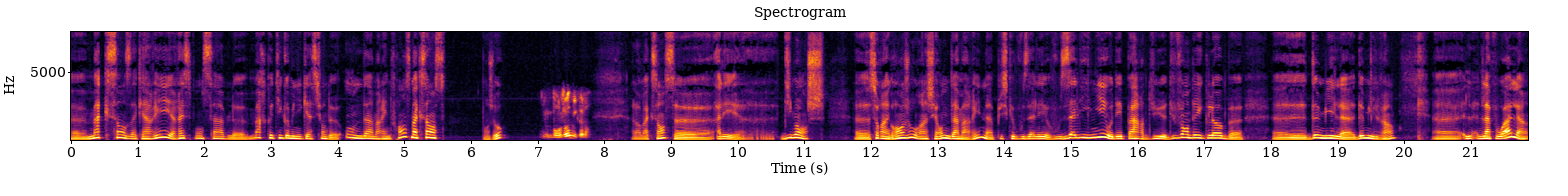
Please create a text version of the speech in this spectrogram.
euh, Maxence Zachary, responsable marketing communication de Honda Marine France. Maxence, bonjour. Bonjour Nicolas. Alors Maxence, euh, allez, euh, dimanche sera un grand jour hein, chez Honda Marine, puisque vous allez vous aligner au départ du, du Vendée Globe 2000, 2020. la voile,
